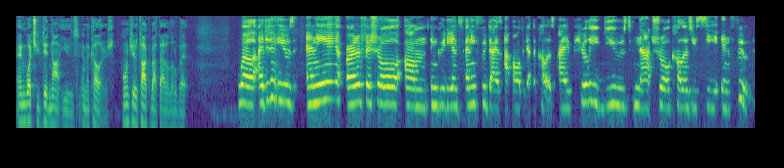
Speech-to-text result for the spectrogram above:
and what you did not use in the colors. I want you to talk about that a little bit. Well, I didn't use any artificial um, ingredients, any food dyes at all to get the colors. I purely used natural colors you see in food.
